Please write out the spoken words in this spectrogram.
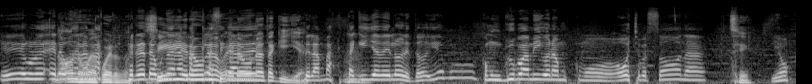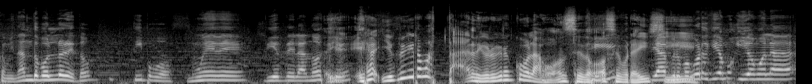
Era una, era no, una no me más- acuerdo. Pero era sí, una era, una, clásicas era de- una taquilla. de las más Mm. taquillas de Loreto. Íbamos como un grupo de amigos, éramos como ocho personas. Sí. Íbamos caminando por Loreto, tipo 9, 10 de la noche. Eh, Era, yo creo que era más tarde, creo que eran como las 11, 12 Sí, por ahí. Ya, sí. pero me acuerdo que íbamos, íbamos, a, la,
